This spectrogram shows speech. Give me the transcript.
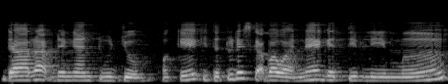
darab dengan 7. Okey, kita tulis kat bawah negatif 5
